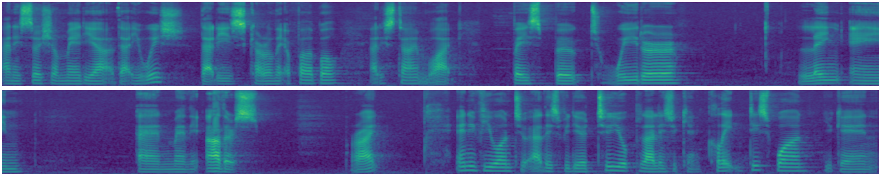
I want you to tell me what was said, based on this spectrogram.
any social media that you wish that is currently available at this time like Facebook, Twitter, LinkedIn, and many others. Right? And if you want to add this video to your playlist, you can click this one. You can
